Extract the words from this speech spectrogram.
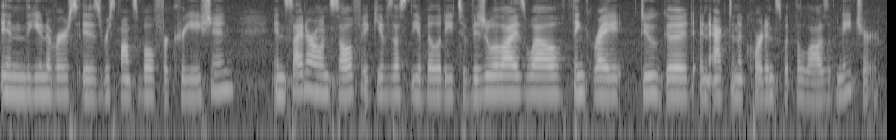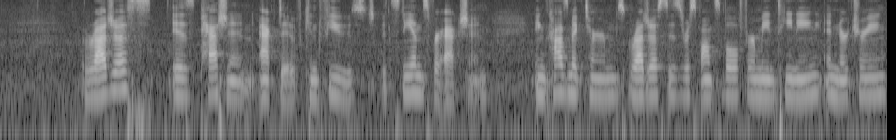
in the universe is responsible for creation. Inside our own self, it gives us the ability to visualize well, think right, do good, and act in accordance with the laws of nature. Rajas is passion, active, confused. It stands for action. In cosmic terms, Rajas is responsible for maintaining and nurturing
